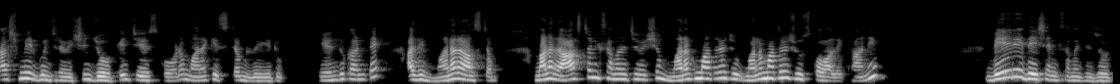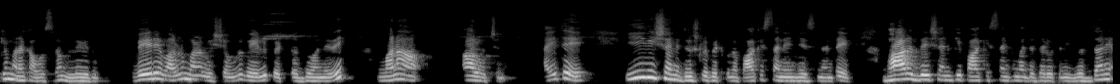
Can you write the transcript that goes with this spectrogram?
కాశ్మీర్ గురించిన విషయం జోక్యం చేసుకోవడం మనకి ఇష్టం లేదు. ఎందుకంటే అది మన రాష్ట్రం. మన రాష్ట్రానికి సంబంధించిన విషయం మనకు మాత్రమే చూ మనం మాత్రమే చూసుకోవాలి. కానీ వేరే దేశానికి సంబంధించిన జోక్యం మనకు అవసరం లేదు. వేరే వాళ్ళు మన విషయంలో వేలు పెట్టొద్దు అనేది మన ఆలోచన. అయితే ఈ విషయాన్ని దృష్టిలో పెట్టుకున్న పాకిస్తాన్ ఏం చేసిందంటే భారతదేశానికి పాకిస్తాన్కి మధ్య జరుగుతున్న యుద్ధాన్ని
